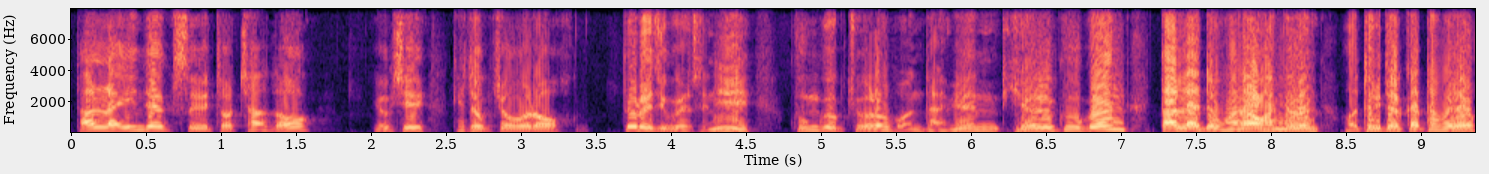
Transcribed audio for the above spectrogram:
달러 인덱스조차도 역시 계속적으로 떨어지고 있으니 궁극적으로 본다면 결국은 달러의 원화 환율은 어떻게 될 것 같다고요?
